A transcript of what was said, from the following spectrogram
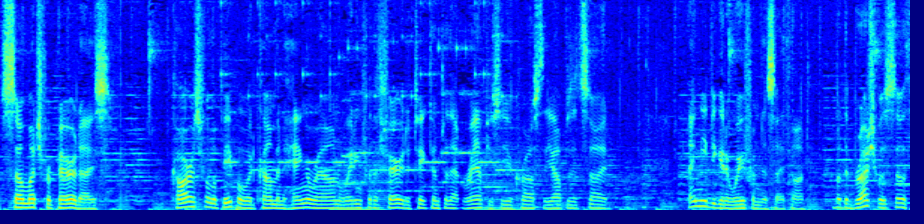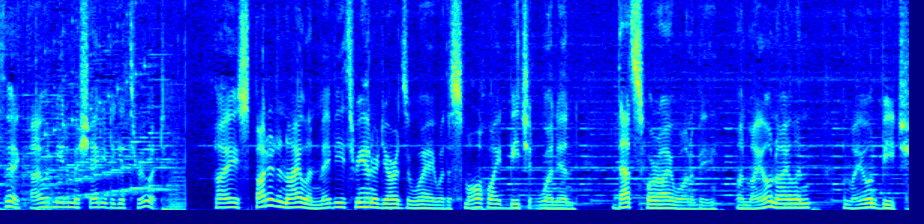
So much for paradise. Cars full of people would come and hang around, waiting for the ferry to take them to that ramp you see across the opposite side. I need to get away from this, I thought, but the brush was so thick I would need a machete to get through it. I spotted an island maybe 300 yards away with a small white beach at one end. That's where I want to be, on my own island, on my own beach.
